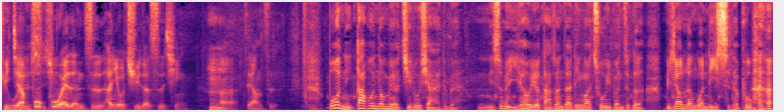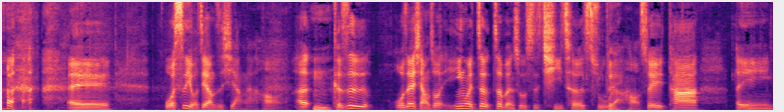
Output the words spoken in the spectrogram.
比较不不为人知、很有趣的事情，嗯，嗯，这样子。不过你大部分都没有记录下来，对不对？你是不是以后有打算再另外出一本这个比较人文历史的部分？诶、我是有这样子想啦，哈，呃，嗯，可是我在想说，因为这这本书是骑车书对啦，哈，所以它，诶、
